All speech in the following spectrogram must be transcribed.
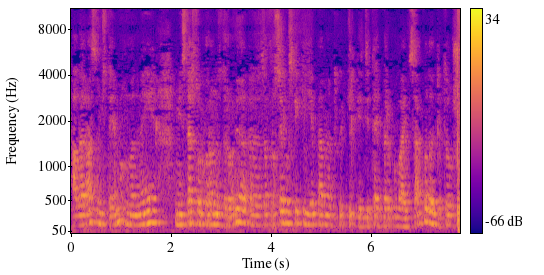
але разом з тим вони Міністерство охорони здоров'я е, запросило, оскільки є певна кількість дітей перебувають в закладах для того, щоб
